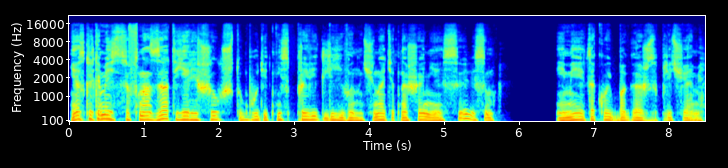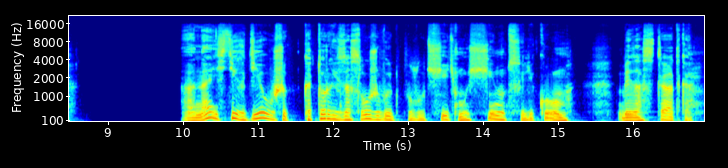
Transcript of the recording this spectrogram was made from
Несколько месяцев назад я решил, что будет несправедливо начинать отношения с Элисом, имея такой багаж за плечами. Она из тех девушек, которые заслуживают получить мужчину целиком, без остатка —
